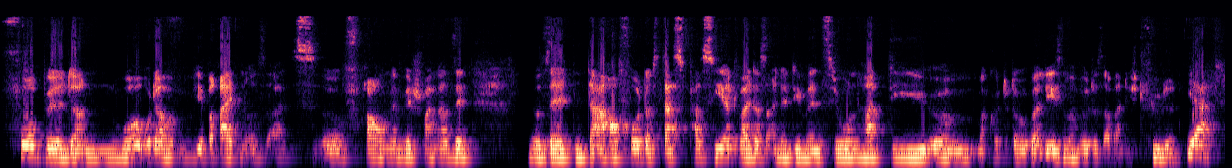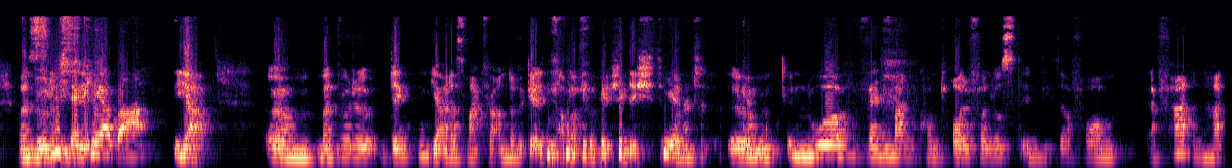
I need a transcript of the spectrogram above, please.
Vorbilder nur, oder wir bereiten uns als äh, Frauen, wenn wir schwanger sind, nur selten darauf vor, dass das passiert, weil das eine Dimension hat, die ähm, man könnte darüber lesen, man würde es aber nicht fühlen. ja, Man ist würde nicht sie- erklärbar. ja, ähm, man würde denken, ja, das mag für andere gelten, aber für mich nicht. Ja, Und ähm, nur wenn man Kontrollverlust in dieser Form erfahren hat,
